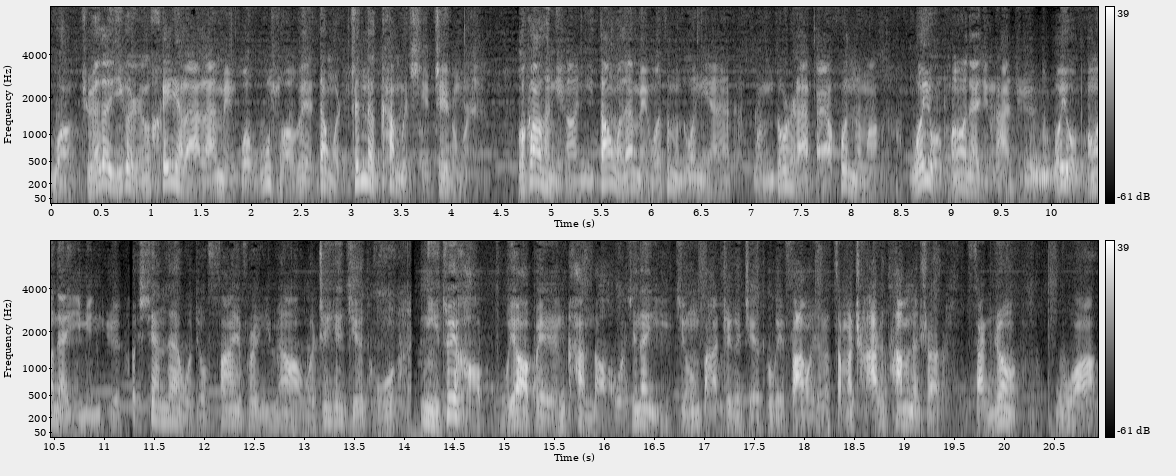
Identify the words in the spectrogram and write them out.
我觉得一个人黑下来来美国无所谓，但我真的看不起这种人。我告诉你啊，你当我在美国这么多年，我们都是来白混的吗？我有朋友在警察局，我有朋友在移民局。现在我就发一份 email，我这些截图你最好不要被人看到。我现在已经把这个截图给发过去了，怎么查是他们的事儿，反正我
